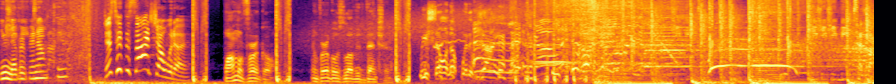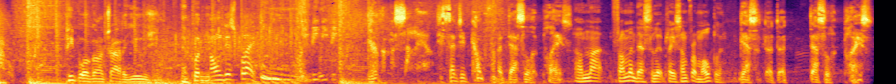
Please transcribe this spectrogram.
You never been out there? Just hit the sideshow with us. Well, I'm a Virgo, and Virgos love adventure. We showing up with a giant. People are going to try to use you and put it on display. You're the Messiah. You said you'd come from a desolate place. I'm not from a desolate place. I'm from Oakland. Yes, a, a desolate place.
